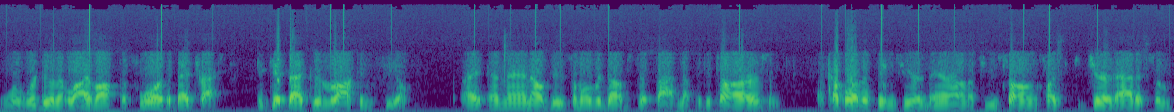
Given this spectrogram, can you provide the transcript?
we're doing it live off the floor, the bed tracks, to get that good rockin' feel, right? And then I'll do some overdubs to fatten up the guitars and a couple other things here and there on a few songs. Like Jared added some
